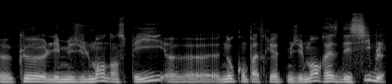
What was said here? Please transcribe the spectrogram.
euh, que les musulmans dans ce pays, euh, nos compatriotes musulmans, restent des cibles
